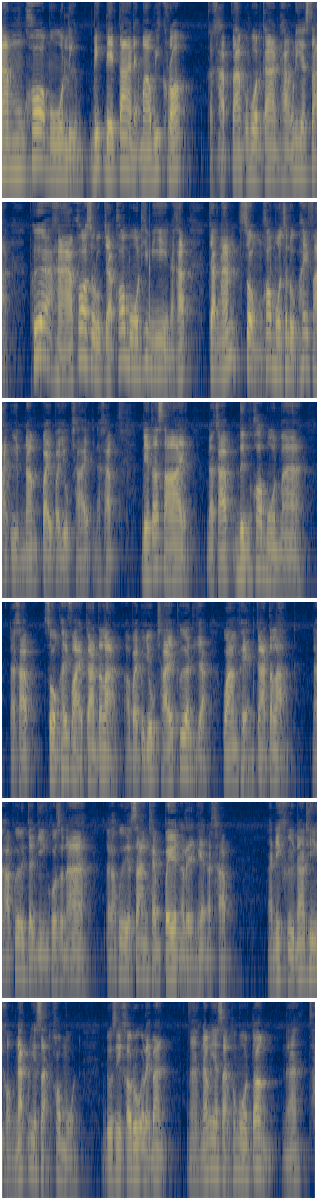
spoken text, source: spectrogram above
นำข้อมูลหรือ Big Data เนี่ยมาวิเคราะห์นะครับตามกระบวนการทางวิทยาศาสตร์ เพื่อหาข้อสรุปจากข้อมูลที่มีนะครับ จากนั้นส่งข้อมูลสรุปให้ฝ่ายอื่นนำไปประยุกต์ใช้นะครับ Data Science นะครับดึงข้อมูลมานะครับส่งให้ฝ่ายการตลาดเอาไปประยุกต์ใช้เพื่อจะวางแผนการตลาดนะครับ เพื่อจะยิงโฆษณานะครับ เพื่อจะสร้างแคมเปญอะไรอย่างเงี้ยนะครับ อันนี้คือหน้าที่ของนักวิทยาศาสตร์ข้อมูล ดูสิเขารู้อะไรบ้าง นะนักวิทยาศาสตร์ข้อมูลต้องนะท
